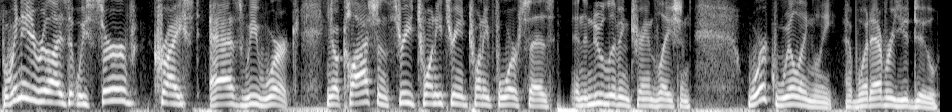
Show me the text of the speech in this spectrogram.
But we need to realize that we serve Christ as we work. You know, Colossians 3 23 and 24 says in the New Living Translation, Work willingly at whatever you do,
